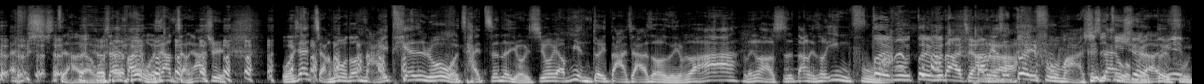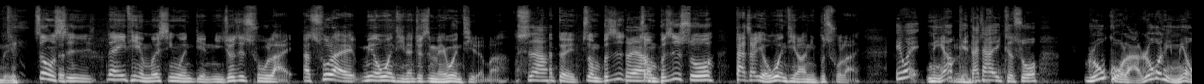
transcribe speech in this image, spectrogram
哎，不是这样的。我现在发现我这样讲下去，我现在讲那么多，哪一天如果我才真的有机会要面对大家的时候，你们说啊，林老师当年说应付嘛，对付对付大家，当年说对付嘛，其实的确啦，对付你。纵使那一天有没有新闻点，你就是出来啊，出来没有问题，那就是没问题了嘛。是啊，对，总不是，总不是说大家有问题然后你不出来，因为你要给大家一个说。嗯如果啦，如果你没有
